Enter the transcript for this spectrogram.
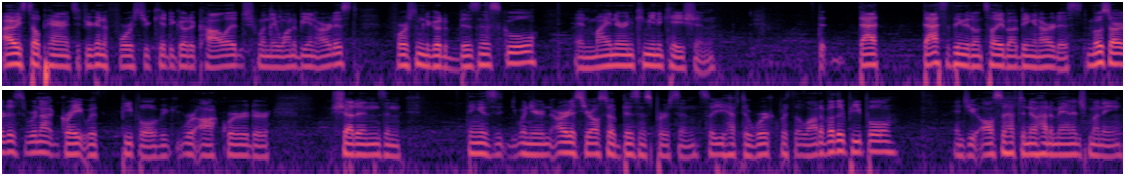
I always tell parents if you're going to force your kid to go to college when they want to be an artist, force them to go to business school and minor in communication. Th- that that's the thing they don't tell you about being an artist. Most artists we're not great with people. We, we're awkward or shut-ins and thing is when you're an artist you're also a business person so you have to work with a lot of other people and you also have to know how to manage money.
